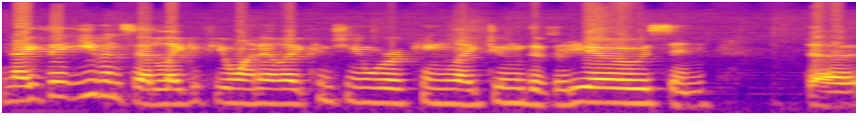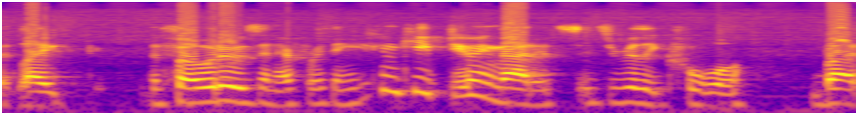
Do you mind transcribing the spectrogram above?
like they even said like if you want to like continue working like doing the videos and the like the photos and everything. You can keep doing that. It's it's really cool. But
